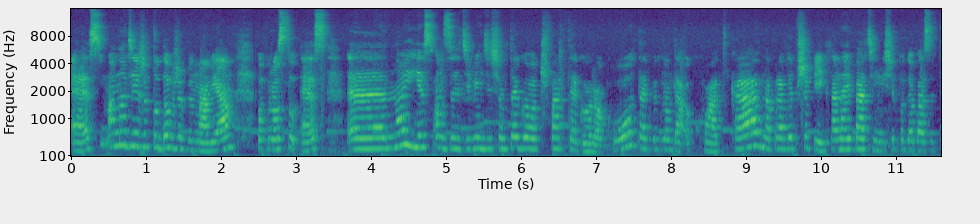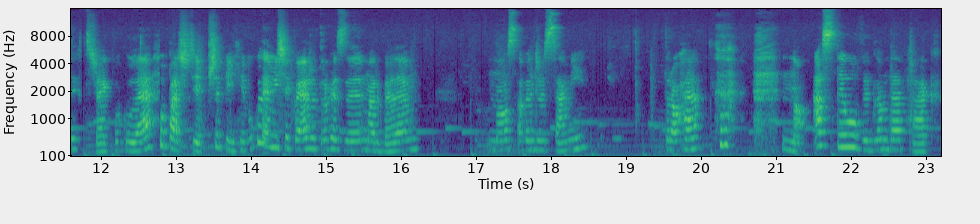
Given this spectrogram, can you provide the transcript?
S. Mam nadzieję, że to dobrze wymawiam, po prostu S. E, no i jest on z 94 roku. Tak wygląda okładka. Naprawdę przepiękna. Najbardziej mi się podoba z tych trzech w ogóle. Popatrzcie, przepięknie. W ogóle mi się kojarzy trochę z Marvelem. No, z Avengersami. Trochę. No, a z tyłu wygląda tak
